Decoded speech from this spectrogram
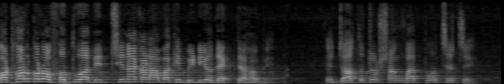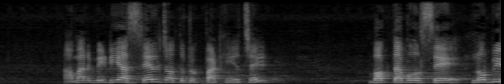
কঠোর কোনো ফতুয়া দিচ্ছি না কারণ আমাকে ভিডিও দেখতে হবে। যতটুক সংবাদ পৌঁছেছে আমার মিডিয়া সেল যতটুক পাঠিয়েছে, বক্তা বলছে, নবী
